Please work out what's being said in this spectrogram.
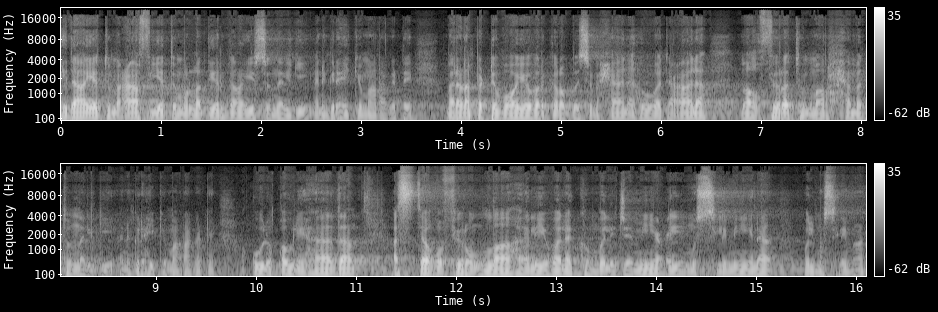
ഹിദായത്തും ആഫിയത്തുമുള്ള ദീർഘായുസ് നൽകി അനുഗ്രഹിക്കുമാറാകട്ടെ. മരണപ്പെട്ടു പോയവർക്ക് റബ്ബു സുബഹാനഹുവ ആല മഹ്ഫിറത്തും മർഹമത്തും നൽകി അനുഗ്രഹിക്കുമാറാകട്ടെ. أقول قولي هذا أستغفر الله لي ولكم ولجميع المسلمين والمسلمات.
